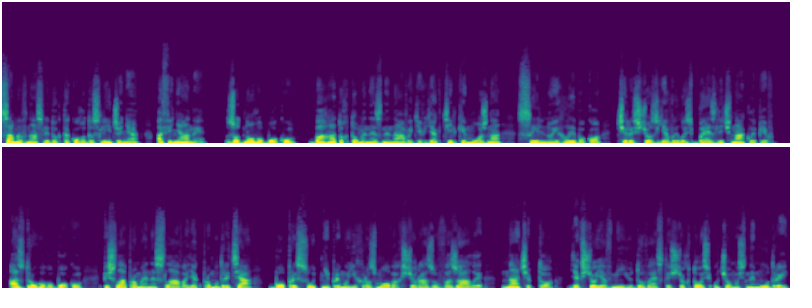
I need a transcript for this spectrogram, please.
Саме внаслідок такого дослідження афіняни з одного боку багато хто мене зненавидів, як тільки можна, сильно і глибоко, через що з'явилось безліч наклепів, а з другого боку пішла про мене слава як про мудреця, бо присутні при моїх розмовах щоразу вважали, начебто, якщо я вмію довести, що хтось у чомусь не мудрий,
